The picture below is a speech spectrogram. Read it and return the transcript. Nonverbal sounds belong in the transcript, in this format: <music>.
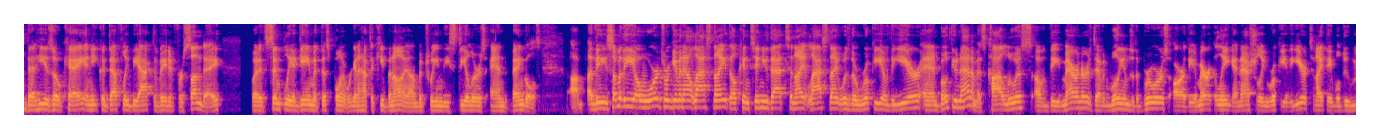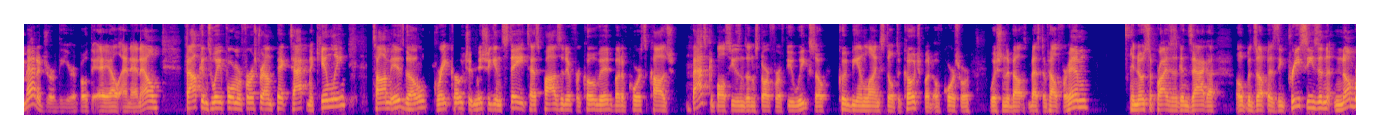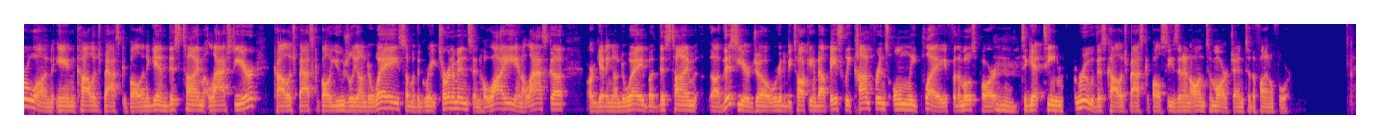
that he is okay, and he could definitely be activated for Sunday. But it's simply a game at this point we're going to have to keep an eye on between the Steelers and Bengals. Uh, the some of the awards were given out last night. They'll continue that tonight. Last night was the Rookie of the Year, and both unanimous. Kyle Lewis of the Mariners, Devin Williams of the Brewers are the American League and National League Rookie of the Year. Tonight they will do Manager of the Year, at both the AL and NL. Falcons wave former first round pick Takk McKinley. Tom Izzo, great coach at Michigan State, test positive for COVID, but of course the college basketball season doesn't start for a few weeks, so could be in line still to coach. But of course, we're wishing the best of health for him. And no surprises, Gonzaga opens up as the preseason number one in college basketball. And again, this time last year, college basketball usually underway. Some of the great tournaments in Hawaii and Alaska are getting underway. But this time, uh, this year, Joe, we're going to be talking about basically conference only play for the most part Mhm. to get teams through this college basketball season and on to March and to the Final Four.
